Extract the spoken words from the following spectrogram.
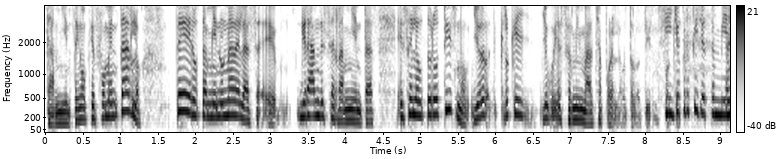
También tengo que fomentarlo. Pero también una de las eh, grandes herramientas es el autorotismo. Yo creo que yo voy a hacer mi marcha por el autorotismo. Sí, yo creo que yo también.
